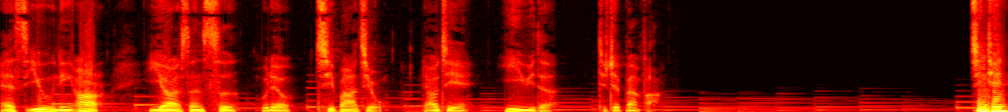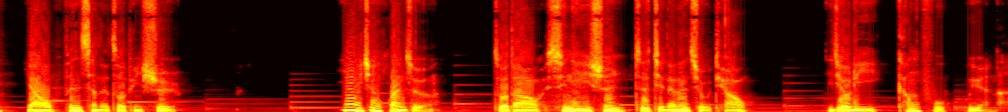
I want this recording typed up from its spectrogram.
“su 零二一二三四五六七八九”了解抑郁的解决办法。今天要分享的作品是：抑郁症患者做到心理医生最简单的九条，你就离康复不远了。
